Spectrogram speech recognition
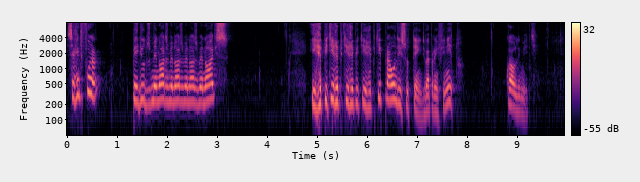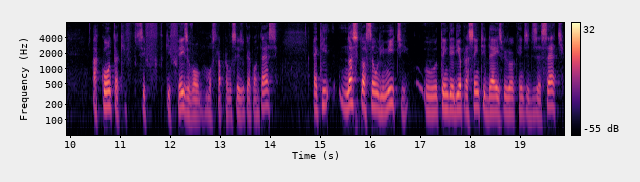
se a gente for períodos menores, menores, menores, menores. E repetir, repetir, repetir, repetir. Para onde isso tende? Vai para infinito? Qual o limite? A conta que, se, que fez, eu vou mostrar para vocês o que acontece, é que na situação limite, o, tenderia para 110,517,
